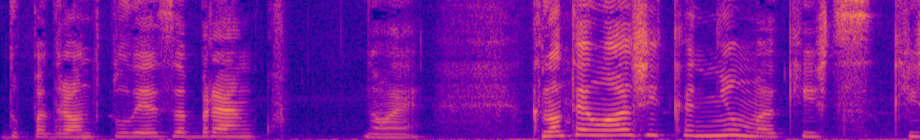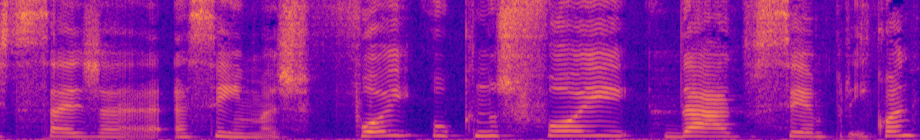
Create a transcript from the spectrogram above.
do padrão de beleza branco, não é? Que não tem lógica nenhuma que isto, que isto seja assim, mas foi o que nos foi dado sempre. E quando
